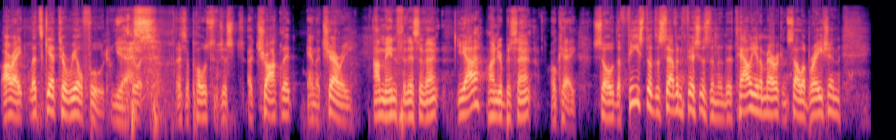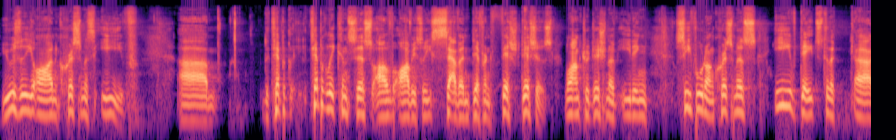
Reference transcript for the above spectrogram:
All right, let's get to real food. Yes. As opposed to just a chocolate and a cherry. I'm in for this event. Yeah? 100%. Okay. So the Feast of the Seven Fishes is an Italian American celebration, usually on Christmas Eve. Um, the typically typically consists of obviously seven different fish dishes. Long tradition of eating seafood on Christmas Eve dates to the uh,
